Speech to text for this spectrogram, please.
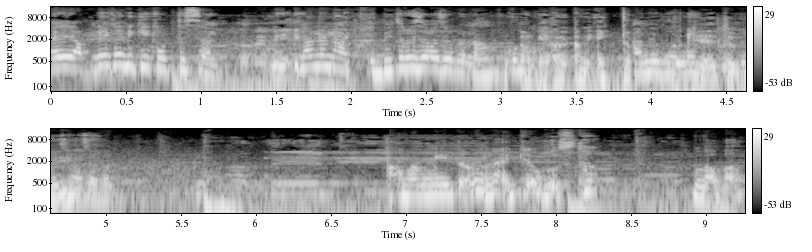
এই আপনি এখানে কি করতেছেন? না না না ভিতরে যাওয়া যাবে না। আমি- একটু আমি বললাম যাওয়া যাবে না। আমার মেয়েটারও কি অবস্থা। বাবা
